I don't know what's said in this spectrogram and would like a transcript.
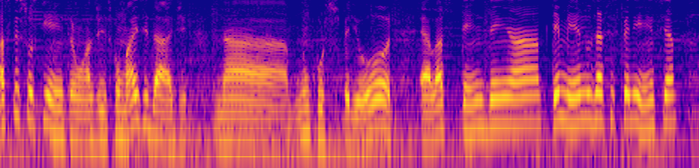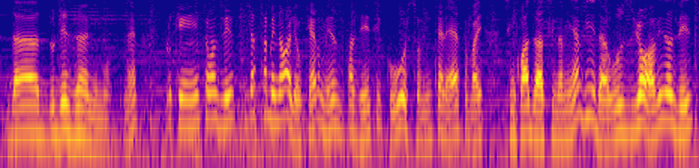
as pessoas que entram às vezes com mais idade na, num curso superior, elas tendem a ter menos essa experiência da, do desânimo, né? Porque entram às vezes já sabendo, olha, eu quero mesmo fazer esse curso, me interessa, vai se enquadrar assim na minha vida. Os jovens às vezes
